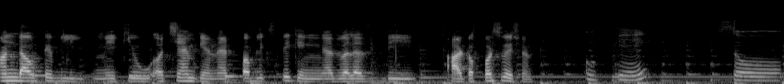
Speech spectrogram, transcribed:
undoubtedly make you a champion at public speaking as well as the art of persuasion. Okay, so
